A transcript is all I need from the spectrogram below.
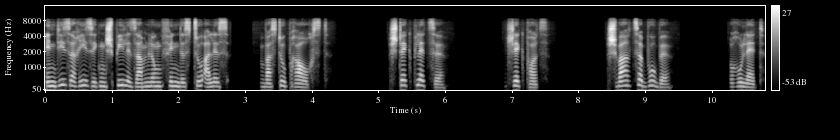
In dieser riesigen Spielesammlung findest du alles, was du brauchst. Steckplätze. Jackpots. Schwarzer Bube. Roulette.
